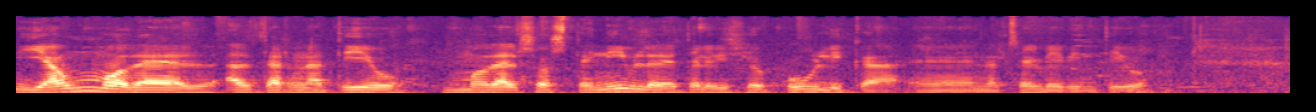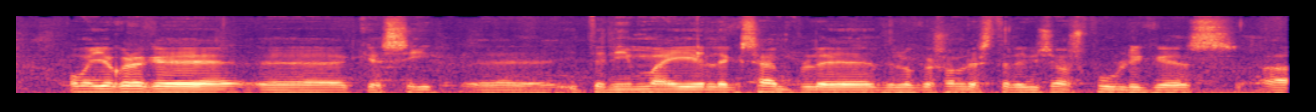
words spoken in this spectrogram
hi ha un model alternatiu, un model sostenible de televisió pública en el segle XXI? Home, jo crec que, eh, que sí. Eh, I tenim ahir l'exemple de lo que són les televisions públiques a,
